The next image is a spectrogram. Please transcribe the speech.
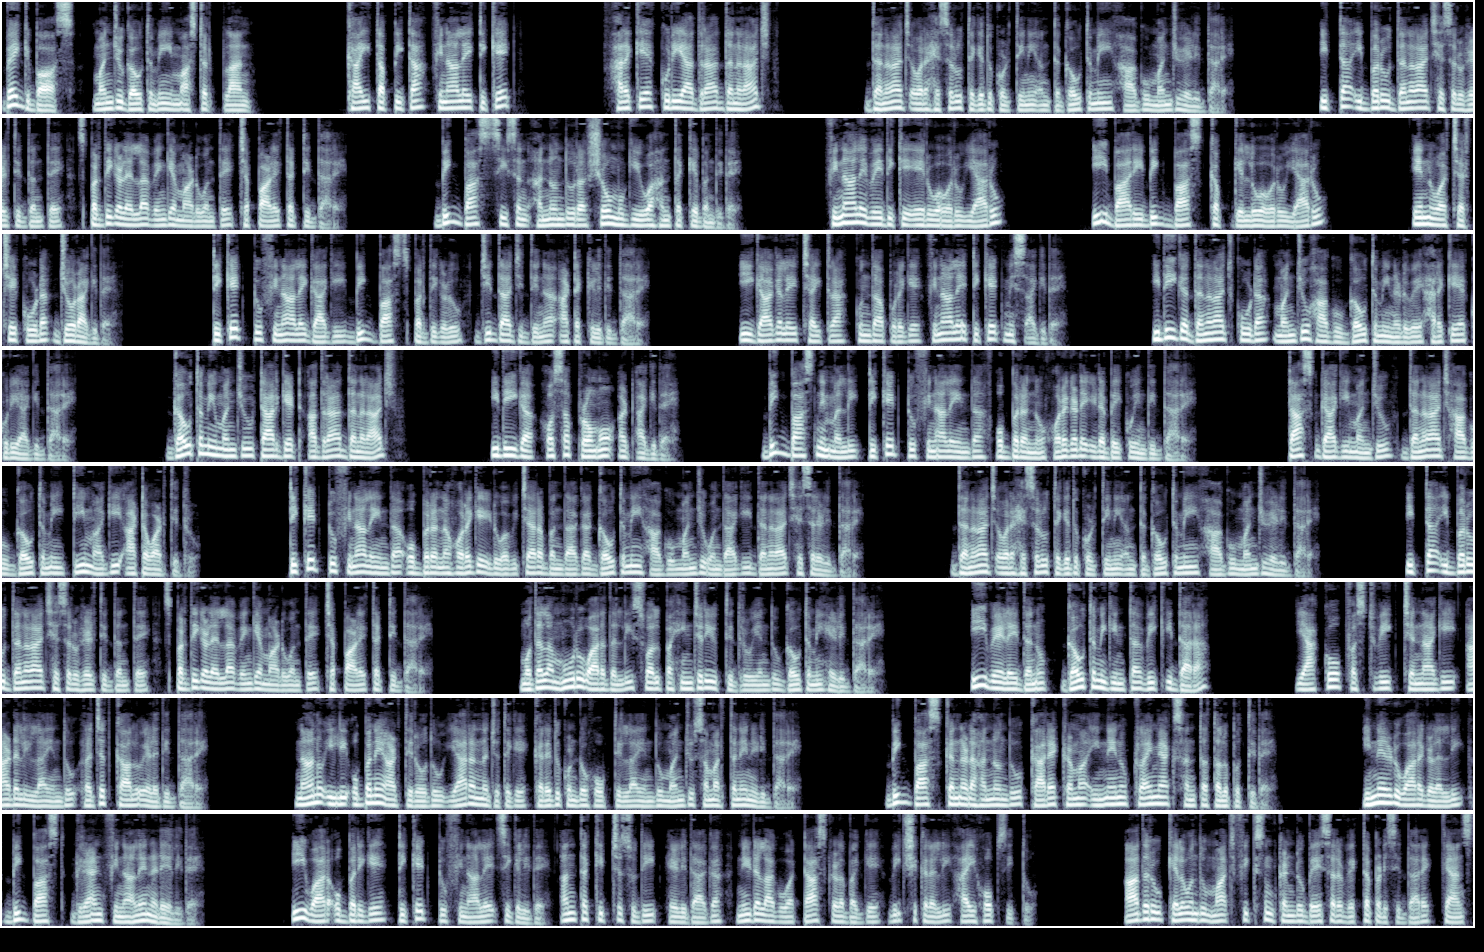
Bigg Boss Manju Gautami master plan ಕೈ ತಪ್ಪಿತ finale ticket ಹರಕೆಯ ಕುರಿಯಾದ್ರ ಧನರಾಜ್ ಧನರಾಜ್ ಅವರ ಹೆಸರು ತೆಗೆದುಕೊಳ್ತೀನಿ ಅಂತ ಗೌತಮಿ ಹಾಗೂ ಮಂಜು ಹೇಳಿದ್ದಾರೆ. ಇತ್ತ ಇಬ್ಬರು ಧನರಾಜ್ ಹೆಸರು ಹೇಳ್ತಿದ್ದಂತೆ ಸ್ಪರ್ಧಿಗಳೆಲ್ಲ ವ್ಯಂಗ್ಯ ಮಾಡುವಂತೆ ಚಪ್ಪಾಳೆ ತಟ್ಟಿದ್ದಾರೆ. ಬಿಗ್ ಬಾಸ್ ಸೀಸನ್ ಹನ್ನೊಂದರ ಶೋ ಮುಗಿಯುವ ಹಂತಕ್ಕೆ ಬಂದಿದೆ. ಫಿನಾಲೆ ವೇದಿಕೆ ಏರುವವರು ಯಾರು? ಈ ಬಾರಿ ಬಿಗ್ ಬಾಸ್ ಕಪ್ ಗೆಲ್ಲುವವರು ಯಾರು? ಎನ್ನುವ ಚರ್ಚೆ ಕೂಡ ಜೋರಾಗಿದೆ. ಟಿಕೆಟ್ ಟು ಫಿನಾಲೆಗಾಗಿ ಬಿಗ್ ಬಾಸ್ ಸ್ಪರ್ಧಿಗಳು ಜಿದ್ದಾಜಿದ್ದಿನ ಆಟಕ್ಕಿಳಿದಿದ್ದಾರೆ. ಈಗಾಗಲೇ ಚೈತ್ರ ಕುಂದಾಪುರಗೆ ಫಿನಾಲೆ ಟಿಕೆಟ್ ಮಿಸ್ ಆಗಿದೆ. ಇದೀಗ ಧನರಾಜ್ ಕೂಡ ಮಂಜು ಹಾಗೂ ಗೌತಮಿ ನಡುವೆ ಹರಕೆಯ ಕುರಿಯಾಗಿದ್ದಾರೆ. ಗೌತಮಿ ಮಂಜು ಟಾರ್ಗೆಟ್ ಅದರ ಧನರಾಜ್? ಇದೀಗ ಹೊಸ ಪ್ರೊಮೋ ಅಟ್ ಆಗಿದೆ. ಬಿಗ್ ಬಾಸ್ ನಿಮ್ಮಲ್ಲಿ ಟಿಕೆಟ್ ಟು ಫಿನಾಲೆಯಿಂದ ಒಬ್ಬರನ್ನು ಹೊರಗಡೆ ಇಡಬೇಕು ಎಂದಿದ್ದಾರೆ. ಟಾಸ್ಕ್ಗಾಗಿ ಮಂಜು, ಧನರಾಜ್ ಹಾಗೂ ಗೌತಮಿ ಟೀಮ್ ಆಗಿ ಆಟವಾಡ್ತಿದ್ರು. ಟಿಕೆಟ್ ಟು ಫಿನಾಲೆಯಿಂದ ಒಬ್ಬರನ್ನ ಹೊರಗೆ ಇಡುವ ವಿಚಾರ ಬಂದಾಗ ಗೌತಮಿ ಹಾಗೂ ಮಂಜು ಒಂದಾಗಿ ಧನರಾಜ್ ಹೆಸರಿಳಿದ್ದಾರೆ. ಧನರಾಜ್ ಅವರ ಹೆಸರು ತೆಗೆದುಕೊಳ್ತೀನಿ ಅಂತ ಗೌತಮಿ ಹಾಗೂ ಮಂಜು ಹೇಳಿದ್ದಾರೆ. ಇತ್ತ ಇಬ್ಬರೂ ಧನರಾಜ್ ಹೆಸರು ಹೇಳ್ತಿದ್ದಂತೆ ಸ್ಪರ್ಧಿಗಳೆಲ್ಲ ವ್ಯಂಗ್ಯ ಮಾಡುವಂತೆ ಚಪ್ಪಾಳೆ ತಟ್ಟಿದ್ದಾರೆ. ಮೊದಲ ಮೂರು ವಾರದಲ್ಲಿ ಸ್ವಲ್ಪ ಹಿಂಜರಿಯುತ್ತಿದ್ರು ಎಂದು ಗೌತಮಿ ಹೇಳಿದ್ದಾರೆ. ಈ ವೇಳೆ ಧನು, ಗೌತಮಿಗಿಂತ ವೀಕ್ ಇದ್ದಾರಾ? ಯಾಕೋ ಫಸ್ಟ್ ವೀಕ್ ಚೆನ್ನಾಗಿ ಆಡಲಿಲ್ಲ ಎಂದು ರಜತ್ ಕಾಲು ಎಳೆದಿದ್ದಾರೆ. ನಾನು ಇಲ್ಲಿ ಒಬ್ಬನೇ ಆಡ್ತಿರೋದು ಯಾರನ್ನ ಜೊತೆಗೆ ಕರೆದುಕೊಂಡು ಹೋಗ್ತಿಲ್ಲ ಎಂದು ಮಂಜು ಸಮರ್ಥನೆ ನೀಡಿದ್ದಾರೆ. ಬಿಗ್ ಬಾಸ್ ಕನ್ನಡ ಹನ್ನೊಂದು ಕಾರ್ಯಕ್ರಮ ಇನ್ನೇನು ಕ್ಲೈಮ್ಯಾಕ್ಸ್ ಹಂತ ತಲುಪುತ್ತಿದೆ. ಇನ್ನೆರಡು ವಾರಗಳಲ್ಲಿ ಬಿಗ್ ಬಾಸ್ ಗ್ರ್ಯಾಂಡ್ ಫಿನಾಲೆ ನಡೆಯಲಿದೆ. ಈ ವಾರ ಒಬ್ಬರಿಗೆ ಟಿಕೆಟ್ ಟು ಫಿನಾಲೆ ಸಿಗಲಿದೆ ಅಂತ ಕಿಚ್ಚ ಸುದೀಪ್ ಹೇಳಿದಾಗ ನೀಡಲಾಗುವ ಟಾಸ್ಕ್ಗಳ ಬಗ್ಗೆ ವೀಕ್ಷಕರಲ್ಲಿ ಹೈ ಹೋಪ್ಸ್ ಇತ್ತು. ಆದರೂ ಕೆಲವೊಂದು ಮ್ಯಾಚ್ ಫಿಕ್ಸಿಂಗ್ ಕಂಡು ಬೇಸರ ವ್ಯಕ್ತಪಡಿಸಿದ್ದಾರೆ ಫ್ಯಾನ್ಸ್.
